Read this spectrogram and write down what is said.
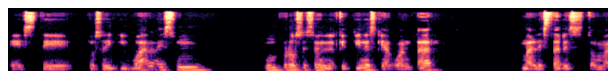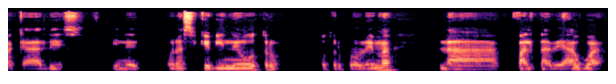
este, pues igual es un, un proceso en el que tienes que aguantar malestares estomacales, viene, ahora sí que viene otro, otro problema, la falta de agua,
